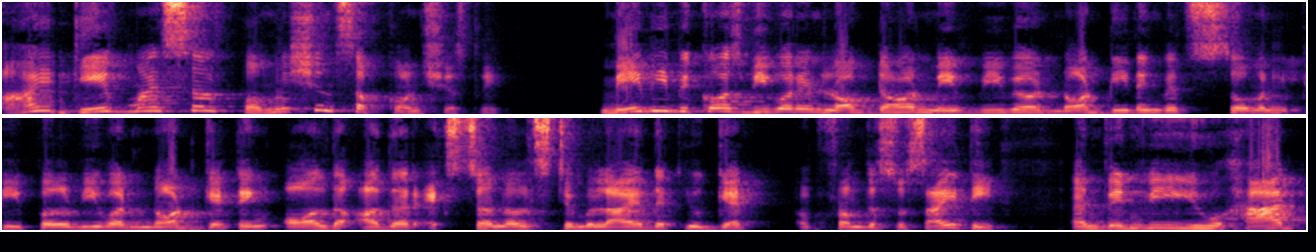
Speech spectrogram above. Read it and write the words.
i gave myself permission subconsciously maybe because we were in lockdown maybe we were not dealing with so many people we were not getting all the other external stimuli that you get uh, from the society. And when we you had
